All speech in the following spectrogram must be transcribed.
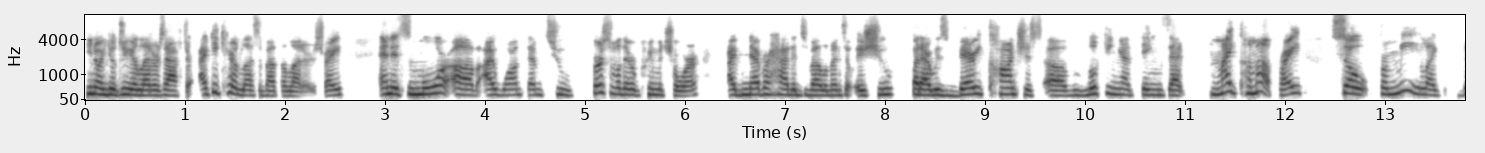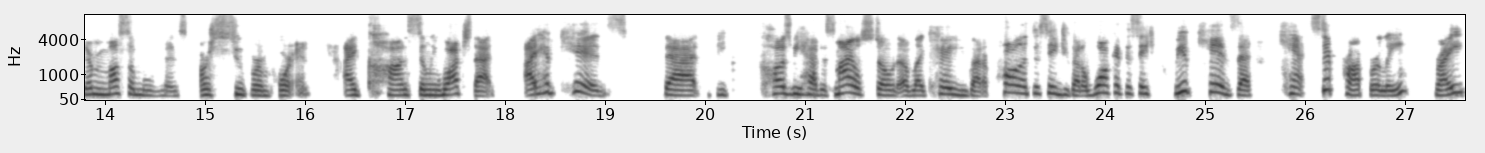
you know, you'll do your letters after. I could care less about the letters, right? And it's more of I want them to, first of all, they were premature. I've never had a developmental issue, but I was very conscious of looking at things that might come up, right? So for me, like their muscle movements are super important. I constantly watch that. I have kids that because we have this milestone of like, hey, you got to crawl at this age, you got to walk at this age. We have kids that can't sit properly, right?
